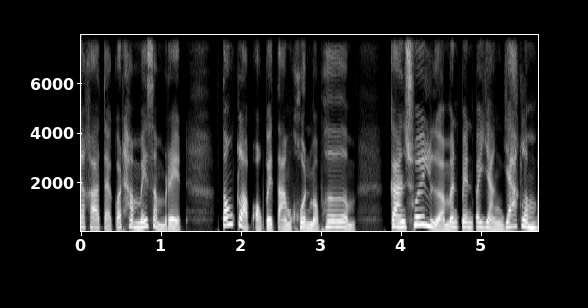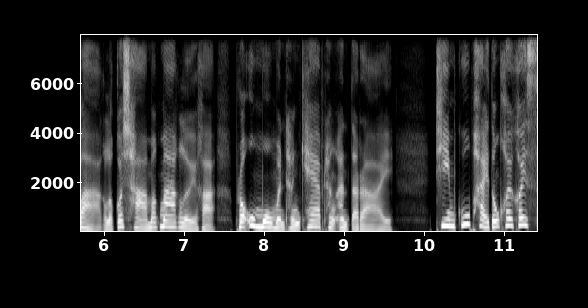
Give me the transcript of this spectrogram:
นะคะ แต่ก็ทำไม่สำเร็จ ต้องกลับออกไปตามคนมาเพิ่ม การช่วยเหลือมันเป็นไปอย่างยากลำบากแล้วก็ช้ามากๆเลยค่ะ เพราะอุโมงค์มันทั้งแคบทั้งอันตราย ทีมกู้ภัยต้องค่อยๆ ส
